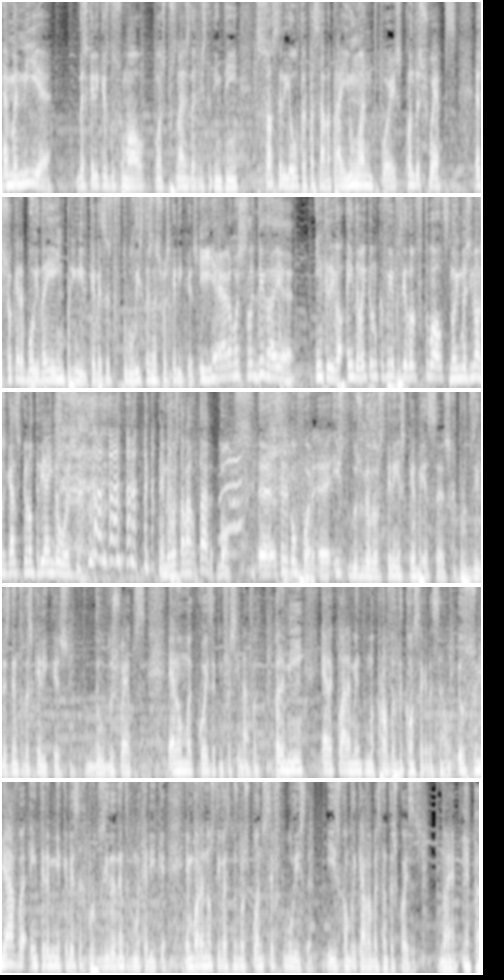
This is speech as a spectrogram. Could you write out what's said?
A mania das caricas do Sumol com as personagens da revista Tintim só seria ultrapassada para aí um ano depois, quando a Schweppes achou que era boa ideia imprimir cabeças de futebolistas nas suas caricas. E era uma excelente ideia. Incrível. Ainda bem que eu nunca fui apreciador de futebol, senão imagino os gases que eu não teria ainda hoje. ainda hoje estava a rotar. Bom, uh, seja como for, uh, isto dos jogadores terem as cabeças reproduzidas dentro das caricas do, dos Schweppes era uma coisa que me fascinava. Para mim, era claramente uma prova de consagração. Eu sonhava em ter a minha cabeça reproduzida dentro de uma carica, embora não estivesse nos meus planos de ser futebolista. E isso complicava bastante as coisas, não é? Epá,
